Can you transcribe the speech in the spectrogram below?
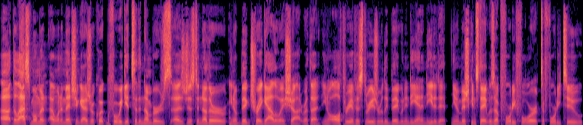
Uh, the last moment I want to mention, guys, real quick before we get to the numbers, uh, is just another, you know, big Trey Galloway shot. I thought, you know, all three of his threes were really big when Indiana needed it. You know, Michigan State was up forty-four to forty-two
